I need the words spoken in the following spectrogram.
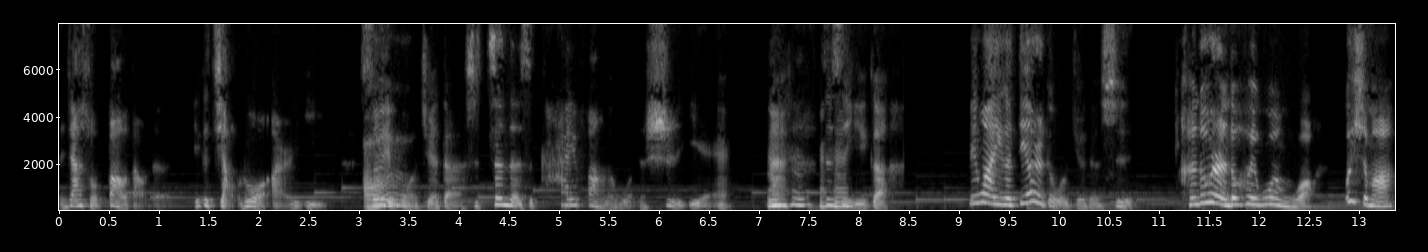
人家所报道的。一个角落而已，所以我觉得是真的是开放了我的视野，嗯，这是一个。另外一个，第二个，我觉得是很多人都会问我，为什么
